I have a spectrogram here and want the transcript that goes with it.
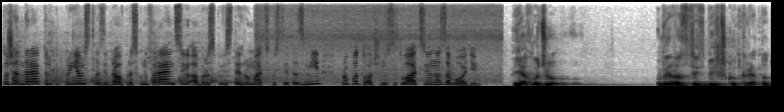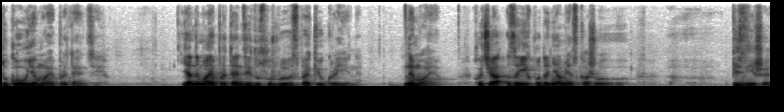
Тож гендиректор підприємства зібрав прес-конференцію, аби розповісти громадськості та ЗМІ про поточну ситуацію на заводі. Я хочу виразитись більш конкретно, до кого я маю претензії. Я не маю претензій до Служби безпеки України. Не маю. Хоча за їх поданням, я скажу пізніше,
